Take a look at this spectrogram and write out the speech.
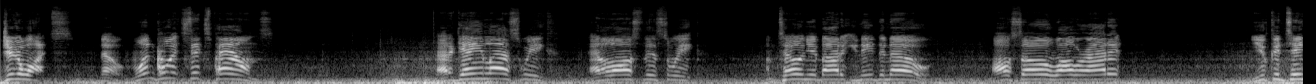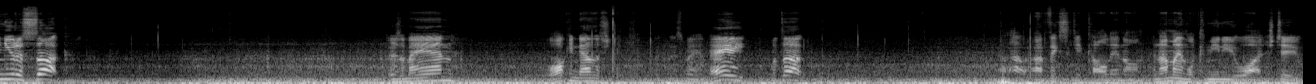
gigawatts. No, 1.6 pounds. Had a gain last week. Had a loss this week. I'm telling you about it. You need to know. Also, while we're at it, you continue to suck. There's a man walking down the street. Look at this man. Hey, what's up? I, I to get called in on. And I'm on the community watch too.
